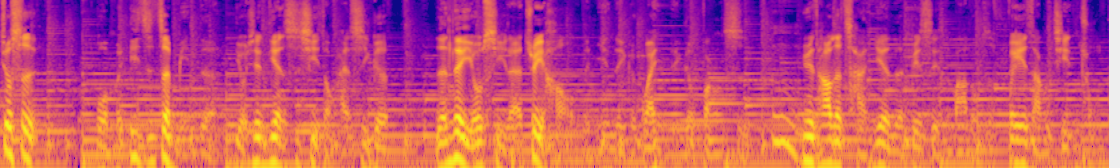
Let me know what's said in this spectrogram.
就是我们一直证明的有线电视系统还是一个人类有史以来最好的一个观影的一个方式。嗯，因为它的产业的 business model 是非常清楚的，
